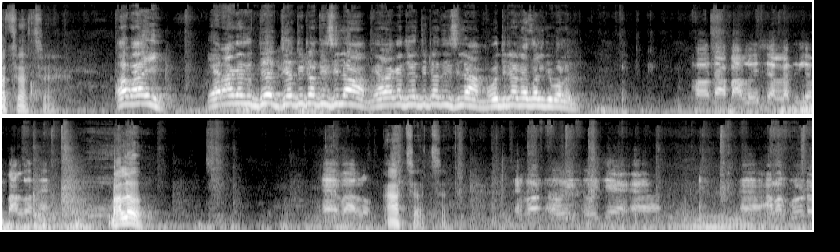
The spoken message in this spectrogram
আচ্ছা আচ্ছা। আ ভাই এর আগে যে যে দুইটা দিছিলাম এর আগে যে দুইটা দিছিলাম ওই দুইটা রেজাল্ট কি বলেন? হ্যাঁ না ভালো হয়েছে আল্লাহ দিলে ভালো হ্যাঁ। ভালো? হ্যাঁ ভালো। আচ্ছা আচ্ছা। এখন ওই ওই যে আহ, আহ, আমার গরুটা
